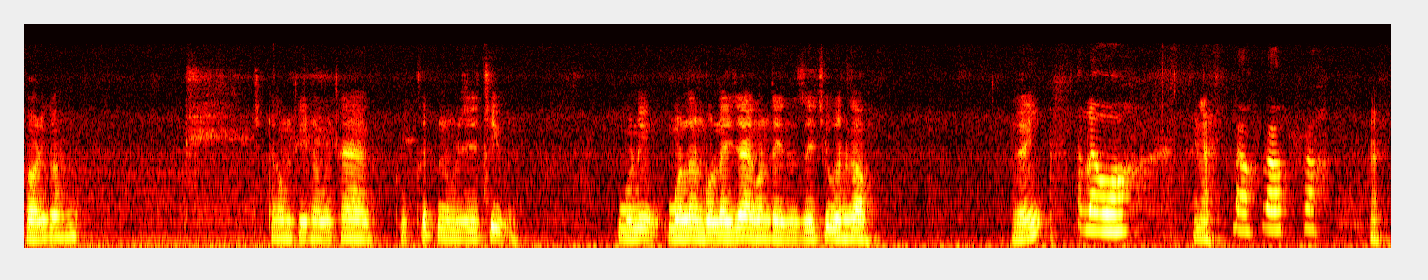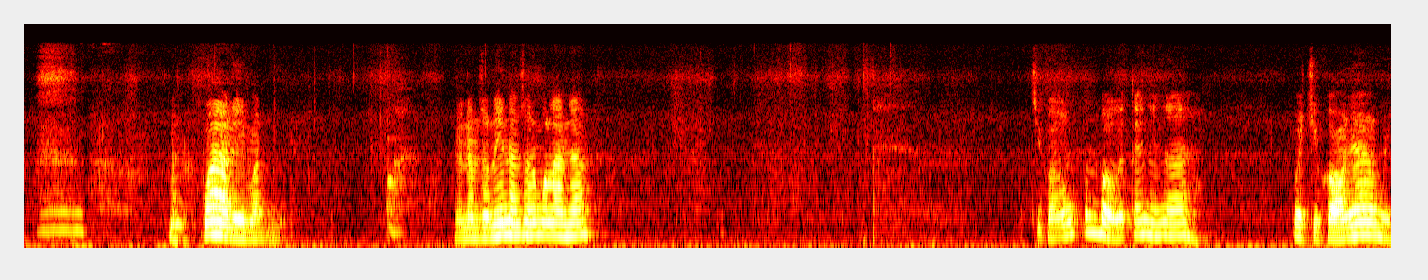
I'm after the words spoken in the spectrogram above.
Có đi con. Không thì nó mới tha cục cứt nó mới dễ chịu. Một, lần- một lần bố lấy ra con thấy nó dễ chịu hơn không? Đấy. Đâu này Đâu đâu đâu. Bật quá mà Rồi nằm xuống đi nằm xuống bố làm cho chỉ có con bỏ cái tay này ra. Phải chịu khó nhá phải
